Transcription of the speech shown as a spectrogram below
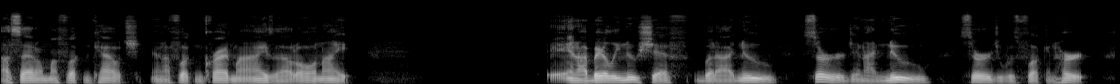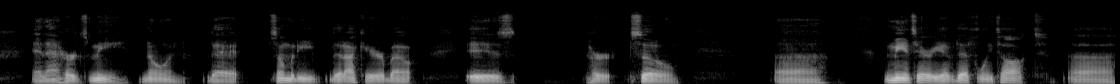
I sat on my fucking couch and I fucking cried my eyes out all night. And I barely knew Chef, but I knew Serge and I knew Serge was fucking hurt. And that hurts me knowing that somebody that I care about is hurt. So, uh, me and Terry have definitely talked. Uh,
